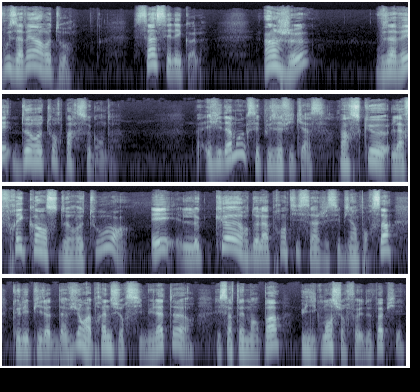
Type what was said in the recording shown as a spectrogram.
vous avez un retour. Ça, c'est l'école. Un jeu, vous avez deux retours par seconde. Bah, évidemment que c'est plus efficace, parce que la fréquence de retour est le cœur de l'apprentissage. Et c'est bien pour ça que les pilotes d'avion apprennent sur simulateur, et certainement pas uniquement sur feuille de papier.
